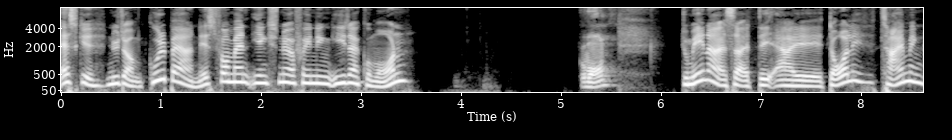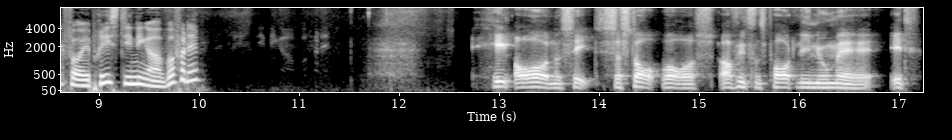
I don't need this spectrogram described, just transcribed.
Aske Nydom Guldberg, næstformand i Ingeniørforeningen IDA. Godmorgen. Godmorgen. Du mener altså, at det er øh, dårlig timing for øh, prisstigninger. Hvorfor det? Helt overordnet set, så står vores offentlige transport lige nu med et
